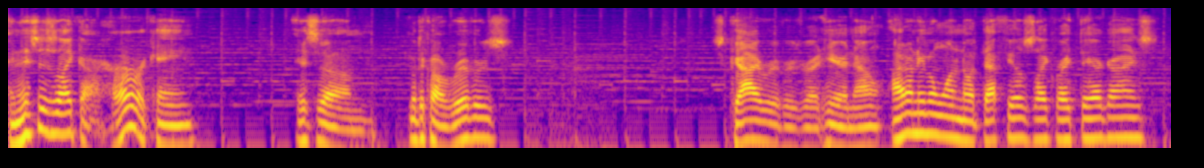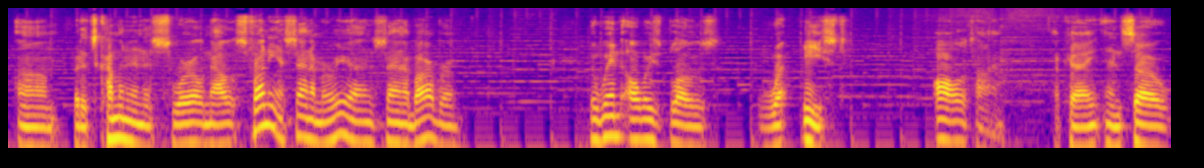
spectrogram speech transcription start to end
And this is like a hurricane. It's um what they call rivers. Sky rivers right here. Now, I don't even want to know what that feels like right there, guys. Um, but it's coming in a swirl. Now, it's funny in Santa Maria and Santa Barbara, the wind always blows east all the time. Okay, and so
